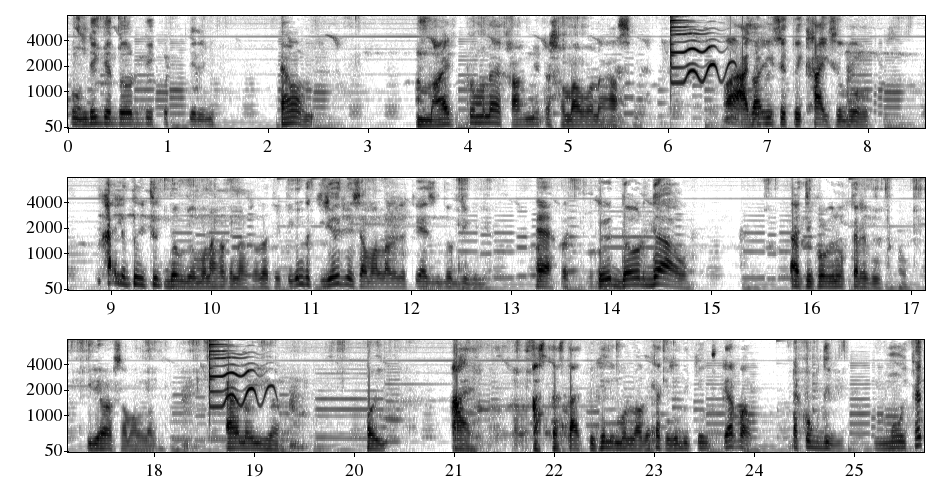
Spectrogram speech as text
কোন দিক দিয়ে দৌড় দিক করতে এখন মায়ের তো মনে হয় খাওয়ানি একটা সম্ভাবনা আছে। আগে তুই খাইছো বহু খাইলে তুই তুই দৌড় মুনাফা কেনা সব তুই তুই কিন্তু কি হয়েছে আমার লাগে তুই আজকে দৌড় দিবি না? হ্যাঁ তুই দৌড় দাও। আর তুই কবি মুক্তারে গুট খাও। কি হচ্ছে আমার লাগে? ওই হর ওই আয় আস্তে আস্তে তুই খেলি মোর লগে থাকে। যদি কেউ টের পাও একটা কুক দিবি। মুই থাক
